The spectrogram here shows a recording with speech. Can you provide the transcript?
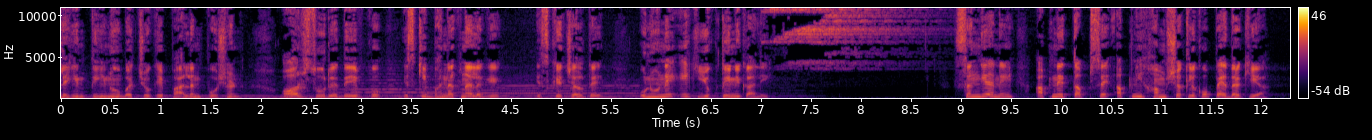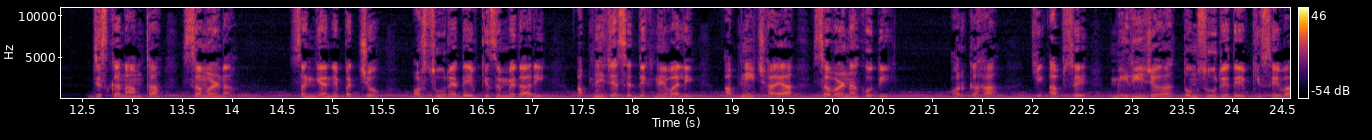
लेकिन तीनों बच्चों के पालन पोषण और सूर्यदेव को इसकी भनक न लगे, इसके चलते उन्होंने एक युक्ति निकाली। संज्ञा ने अपने तप से अपनी हम शक्ल को पैदा किया, जिसका नाम था समर्णा संज्ञा ने बच्चों और सूर्य देव की ज़िम्मेदारी अपने जैसे दिखने वाली अपनी छाया सवर्णा को दी और कहा कि अब से मेरी जगह तुम सूर्य देव की सेवा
